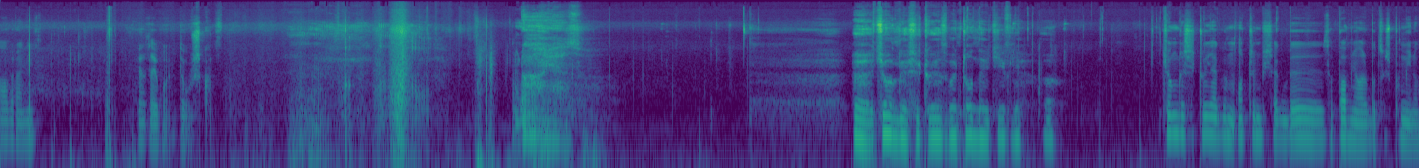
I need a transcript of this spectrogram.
Dobra, niech... Ja zajmuję to łóżko. O Jezu. E, Ciągle się czuję zmęczony i dziwnie. Ciągle się czuję, jakbym o czymś jakby zapomniał albo coś pominął.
